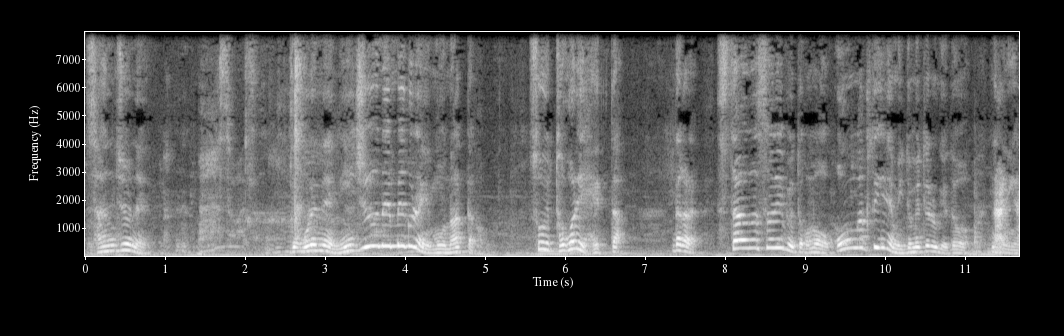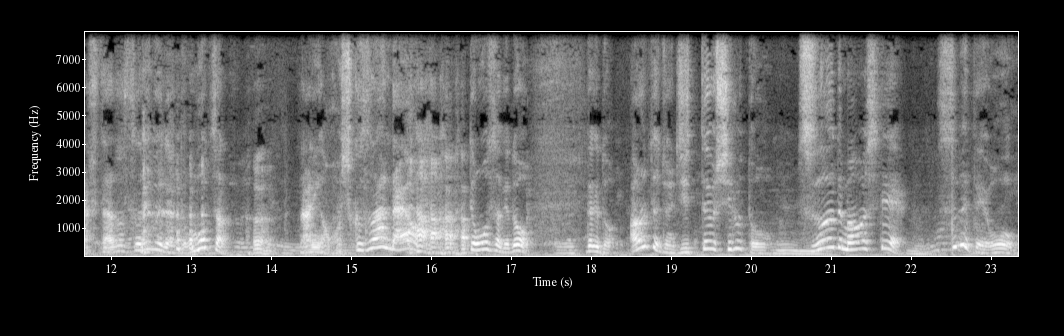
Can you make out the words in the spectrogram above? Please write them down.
30年。まあそうだで俺ね20年目ぐらいにもうなったの。そういう尖り減った。だからスターダストレビューとかも音楽的には認めてるけど何がスターダストレビューだよって思ってたの。何が星屑なんだよ。って思ってたけどだけどあの人たちの実態を知るとツアーで回して全てを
